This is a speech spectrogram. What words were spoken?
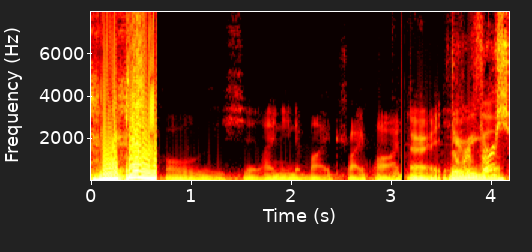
Holy shit, I need to buy a tripod. Alright, The here we go. reverser.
